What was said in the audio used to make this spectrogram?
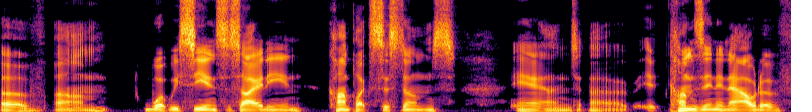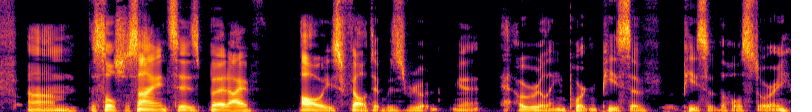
of um, what we see in society and complex systems, and uh, it comes in and out of um, the social sciences. But I've always felt it was re- a really important piece of piece of the whole story.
